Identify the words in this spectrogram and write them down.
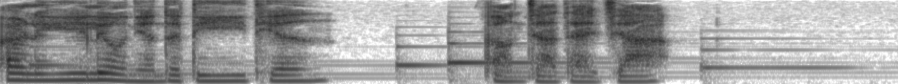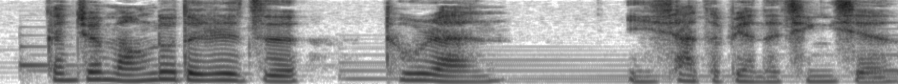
二零一六年的第一天，放假在家，感觉忙碌的日子突然一下子变得清闲。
